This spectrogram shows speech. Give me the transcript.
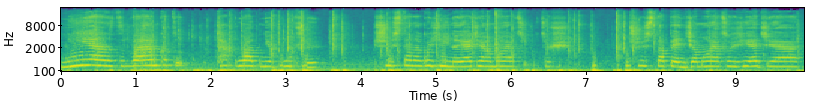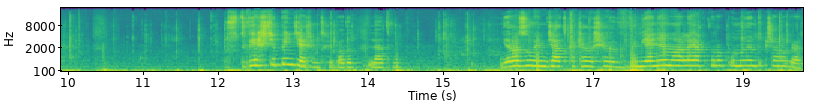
Nie, to BMK to tak ładnie buczy. 300 na godzinę jedzie, a moja co, coś... 305, a moja coś jedzie... Z 250 chyba do, ledwo. Nie rozumiem dziadka, czego się wymienia, no ale jak proponuję, to trzeba brać.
